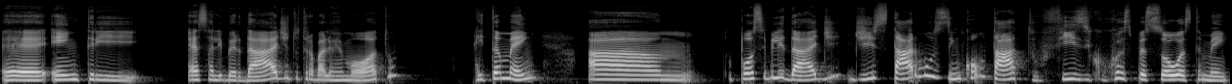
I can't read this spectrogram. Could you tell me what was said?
é, entre essa liberdade do trabalho remoto e também a um, possibilidade de estarmos em contato físico com as pessoas também.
